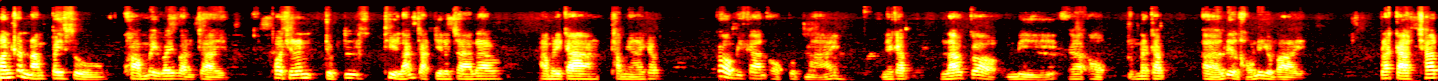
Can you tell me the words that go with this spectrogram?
มันก็นำไปสู่ความไม่ไว้วางใจ เพราะฉะนั้นจุดที่หลังจากเจรจาแล้วอเมริกาทำยังไงครับ ก็มีการออกกฎหมายนะครับ แล้วก็มีออกนะครับเรื่องของนโยบาย ประกาศชัด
